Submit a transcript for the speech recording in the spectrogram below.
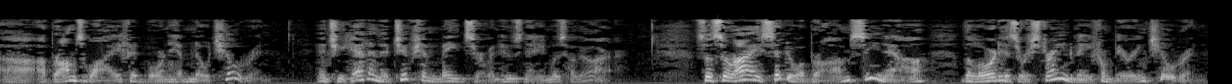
uh, Abram's wife, had borne him no children, and she had an Egyptian maidservant whose name was Hagar. So Sarai said to Abram, See now, the Lord has restrained me from bearing children.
